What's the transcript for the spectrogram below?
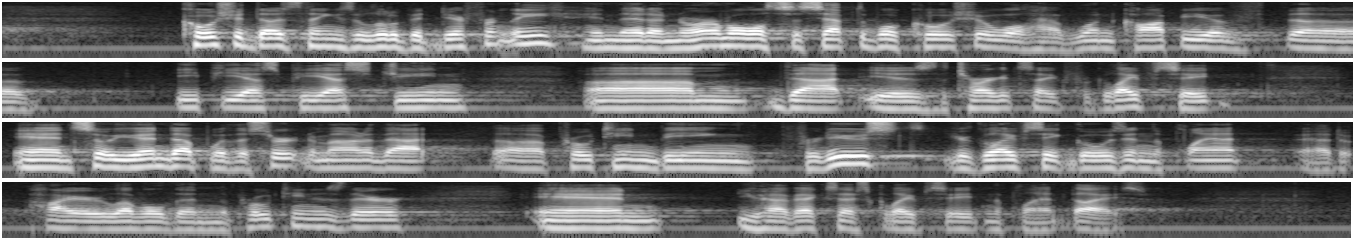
Kochia does things a little bit differently in that a normal susceptible kochia will have one copy of the EPSPS gene um, that is the target site for glyphosate. And so you end up with a certain amount of that uh, protein being produced. Your glyphosate goes in the plant at a higher level than the protein is there, and you have excess glyphosate and the plant dies.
